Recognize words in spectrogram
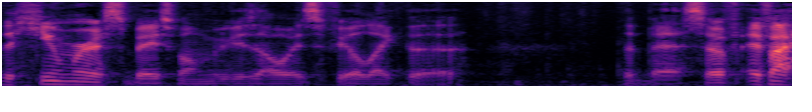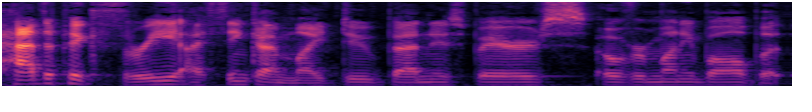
the humorous baseball movies always feel like the the best. So if, if I had to pick three, I think I might do Bad News Bears over Moneyball. But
